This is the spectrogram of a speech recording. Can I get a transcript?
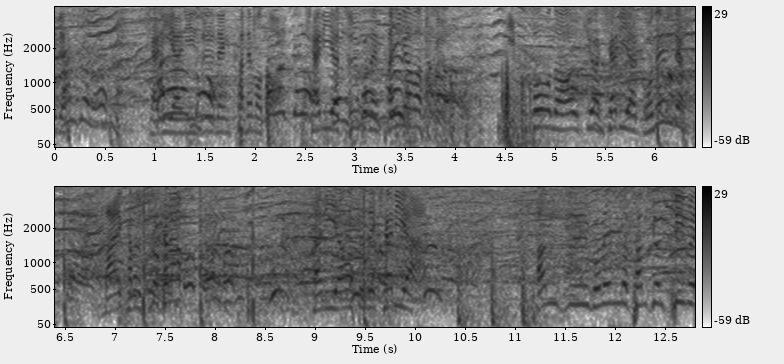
人です。キャリア20年金本キャリア15年タイガーマスク。一方の青木はキャリア5年です。前から後ろから。2人合わせてキャリア。35年のチャンピオンチーム。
